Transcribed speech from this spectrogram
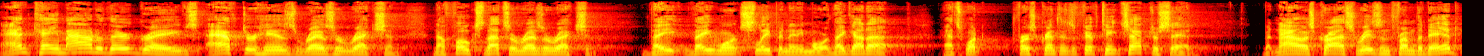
and came out of their graves after his resurrection. Now, folks, that's a resurrection. They, they weren't sleeping anymore. They got up. That's what 1 Corinthians the 15th chapter said. But now is Christ risen from the dead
